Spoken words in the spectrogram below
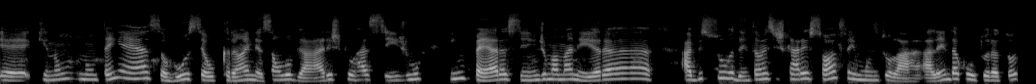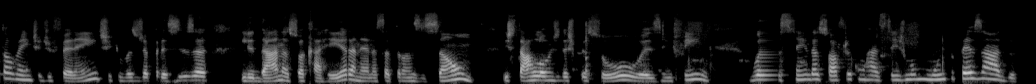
É, que não, não tem essa. Rússia, Ucrânia são lugares que o racismo impera assim de uma maneira absurda. Então esses caras sofrem muito lá, além da cultura totalmente diferente que você já precisa lidar na sua carreira, né, nessa transição, estar longe das pessoas, enfim, você ainda sofre com racismo muito pesado.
